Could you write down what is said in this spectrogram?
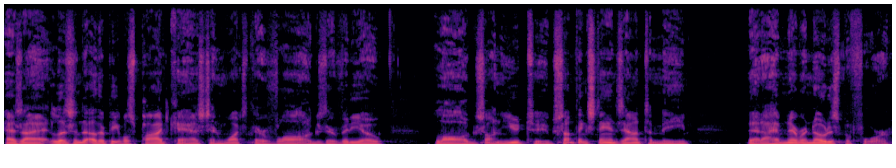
as I listen to other people's podcasts and watch their vlogs, their video logs on YouTube, something stands out to me that I have never noticed before.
